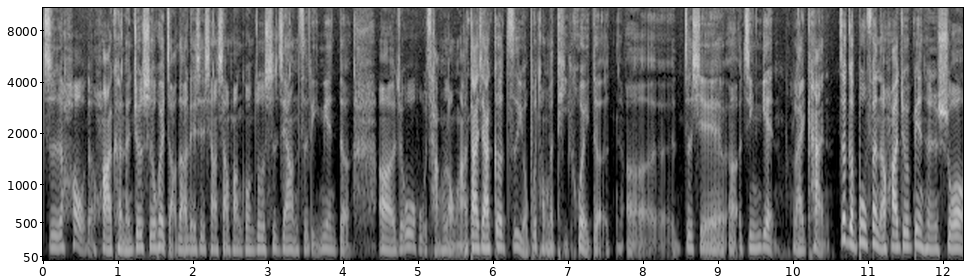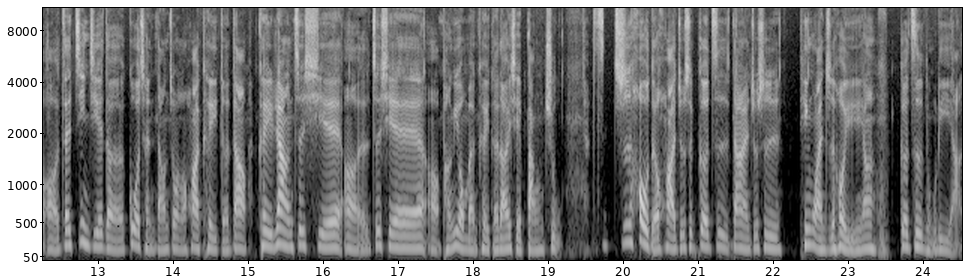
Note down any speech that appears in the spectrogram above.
之后的话，可能就是会找到类似像上方工作室这样子里面的呃，就卧虎藏龙啊，大家各自有不同的体会的呃这些呃经验来看这个部分的话，就变成说哦，在进阶的过程当中的话，可以得到可以让这些呃这些呃朋友们可以得到一些帮助。之后的话，就是各自当然就是听完之后也一样 各自努力啊。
